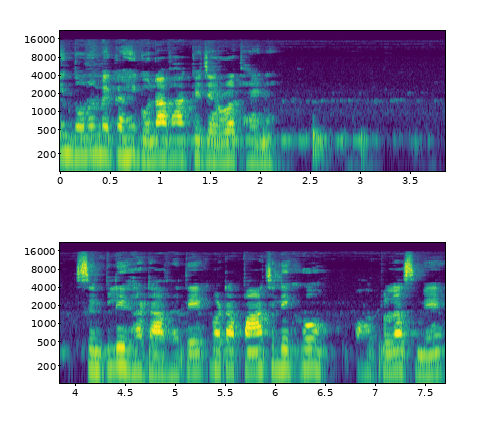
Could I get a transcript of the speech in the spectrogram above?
इन दोनों में कहीं गुना भाग की ज़रूरत है नहीं। सिंपली घटाव है। तो एक बटा पाँच लिखो और प्लस में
